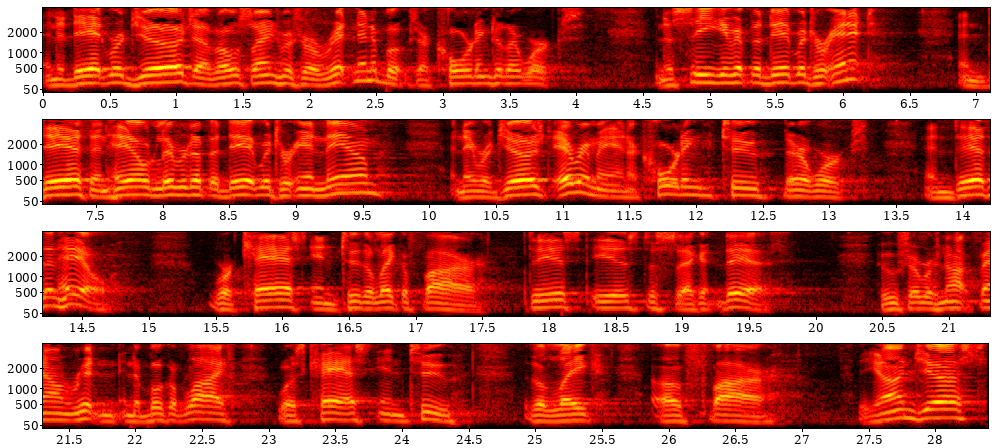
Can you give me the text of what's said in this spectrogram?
And the dead were judged of those things which were written in the books according to their works. And the sea gave up the dead which were in it, and death and hell delivered up the dead which were in them, and they were judged every man according to their works. And death and hell were cast into the lake of fire. This is the second death. Whosoever was not found written in the book of life was cast into the lake of fire. The unjust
